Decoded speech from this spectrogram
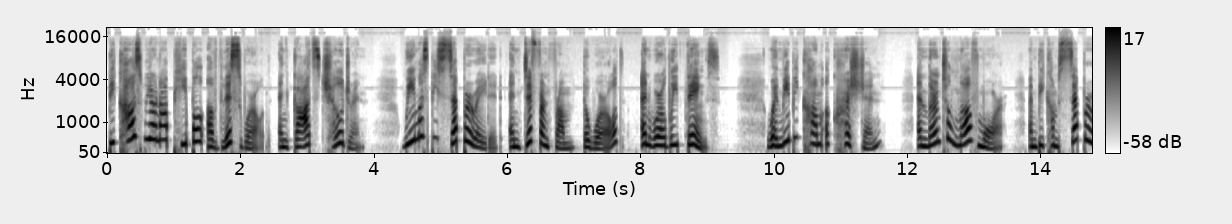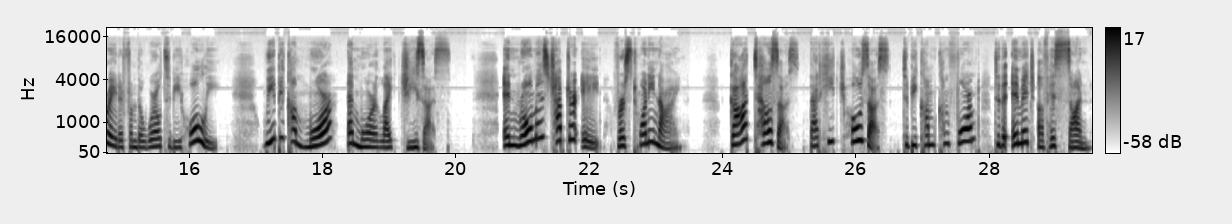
Because we are not people of this world and God's children, we must be separated and different from the world and worldly things. When we become a Christian and learn to love more and become separated from the world to be holy, we become more and more like Jesus. In Romans chapter 8, verse 29, God tells us that He chose us to become conformed to the image of His Son.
